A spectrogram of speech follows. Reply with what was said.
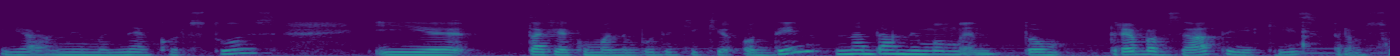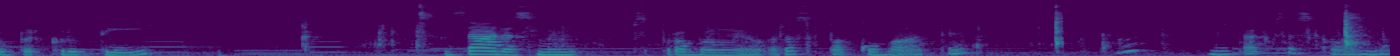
я ними не користуюсь. І так як у мене буде тільки один на даний момент, то треба взяти якийсь прям супер крутий. Зараз ми спробуємо його розпакувати. М, Не так все складно.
